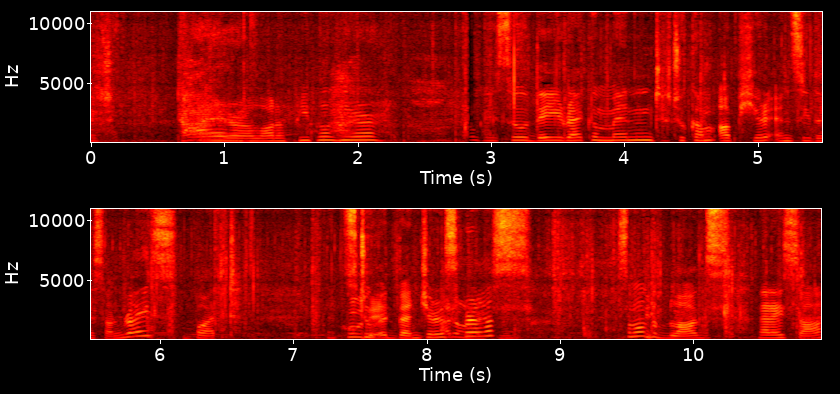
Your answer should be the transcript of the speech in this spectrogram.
It's And there are a lot of people here. Okay, so they recommend to come up here and see the sunrise, but it's too adventurous for us. Some of the blogs that I saw.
